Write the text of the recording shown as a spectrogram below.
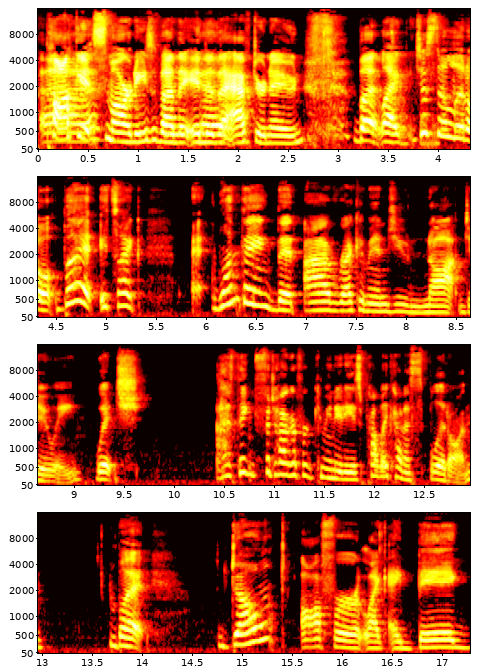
pocket uh, Smarties by the end of the afternoon. But like just a little, but it's like one thing that I recommend you not doing, which I think photographer community is probably kind of split on. But don't offer like a big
